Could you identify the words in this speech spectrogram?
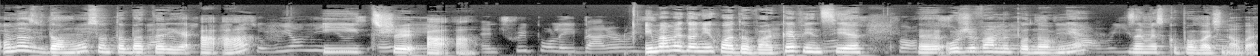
U nas w domu są to baterie AA i 3AA. I mamy do nich ładowarkę, więc je e, używamy ponownie, zamiast kupować nowe.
